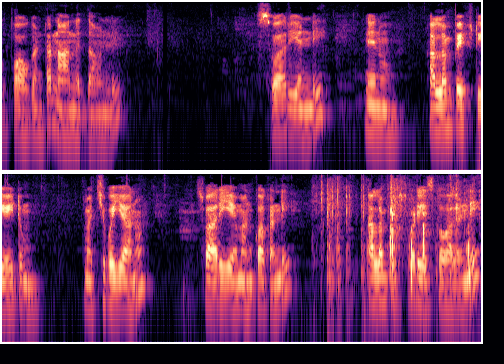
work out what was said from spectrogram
ఒక పావు గంట నానేద్దామండి సారీ అండి. నేను అల్లం పేస్ట్ వేయటం మర్చిపోయాను. సారీ ఏమనుకోకండి. అల్లం పేస్ట్ కూడా వేసుకోవాలండి.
